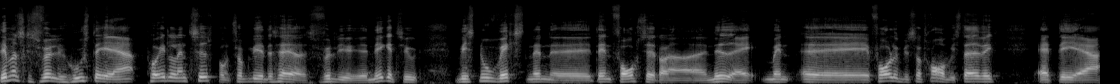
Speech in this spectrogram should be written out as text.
Det man skal selvfølgelig huske, det er, på et eller andet tidspunkt, så bliver det her selvfølgelig øh, negativt, hvis nu væksten den, øh, den fortsætter øh, nedad. Men øh, forløbig så tror vi stadigvæk, at det er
